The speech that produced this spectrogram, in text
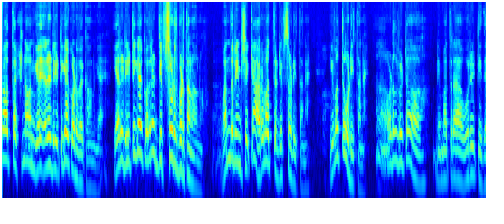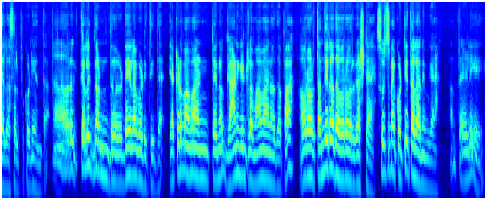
ಅಶ್ವಾದ ತಕ್ಷಣ ಅವ್ನಿಗೆ ಎರಡು ಇಟ್ಟಿಗೆ ಕೊಡ್ಬೇಕು ಅವನಿಗೆ. ಎರಡು ಇಟ್ಟಿಗೆ ಕೊದ್ರೆ ಡಿಪ್ಸ್ ಹೊಡೆದು ಬಿಡ್ತಾನೆ ಅವನು. ಒಂದು ನಿಮಿಷಕ್ಕೆ ಅರವತ್ತು ಡಿಪ್ಸ್ ಹೊಡಿತಾನೆ. ಇವತ್ತು ಹೊಡಿತಾನೆ. ಹೊಡೆದ್ಬಿಟ್ಟು ನಿಮ್ಮ ಹತ್ರ ಊರಿಟ್ಟಿದ್ದೆಲ್ಲ ಸ್ವಲ್ಪ ಕೊಡಿ ಅಂತ. ಅವ್ರಿಗೆ ತೆಲುಗ್ದೊಂದು ಡೈಲಾಗ್ ಹೊಡಿತಿದ್ದೆ. ಎಕಡ ಮಾಮ ಅಂತೇನೋ ಗಾಣಿಗಿಂಟ್ಲ ಮಾಮ ಅನ್ನೋದಪ್ಪ. ಅವ್ರವ್ರು ತಂದಿರೋದು ಅವ್ರವ್ರಿಗಷ್ಟೇ. ಸೂಚನೆ ಕೊಟ್ಟಿತ್ತಲ್ಲ ನಿಮಗೆ? ಅಂತ ಹೇಳಿ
